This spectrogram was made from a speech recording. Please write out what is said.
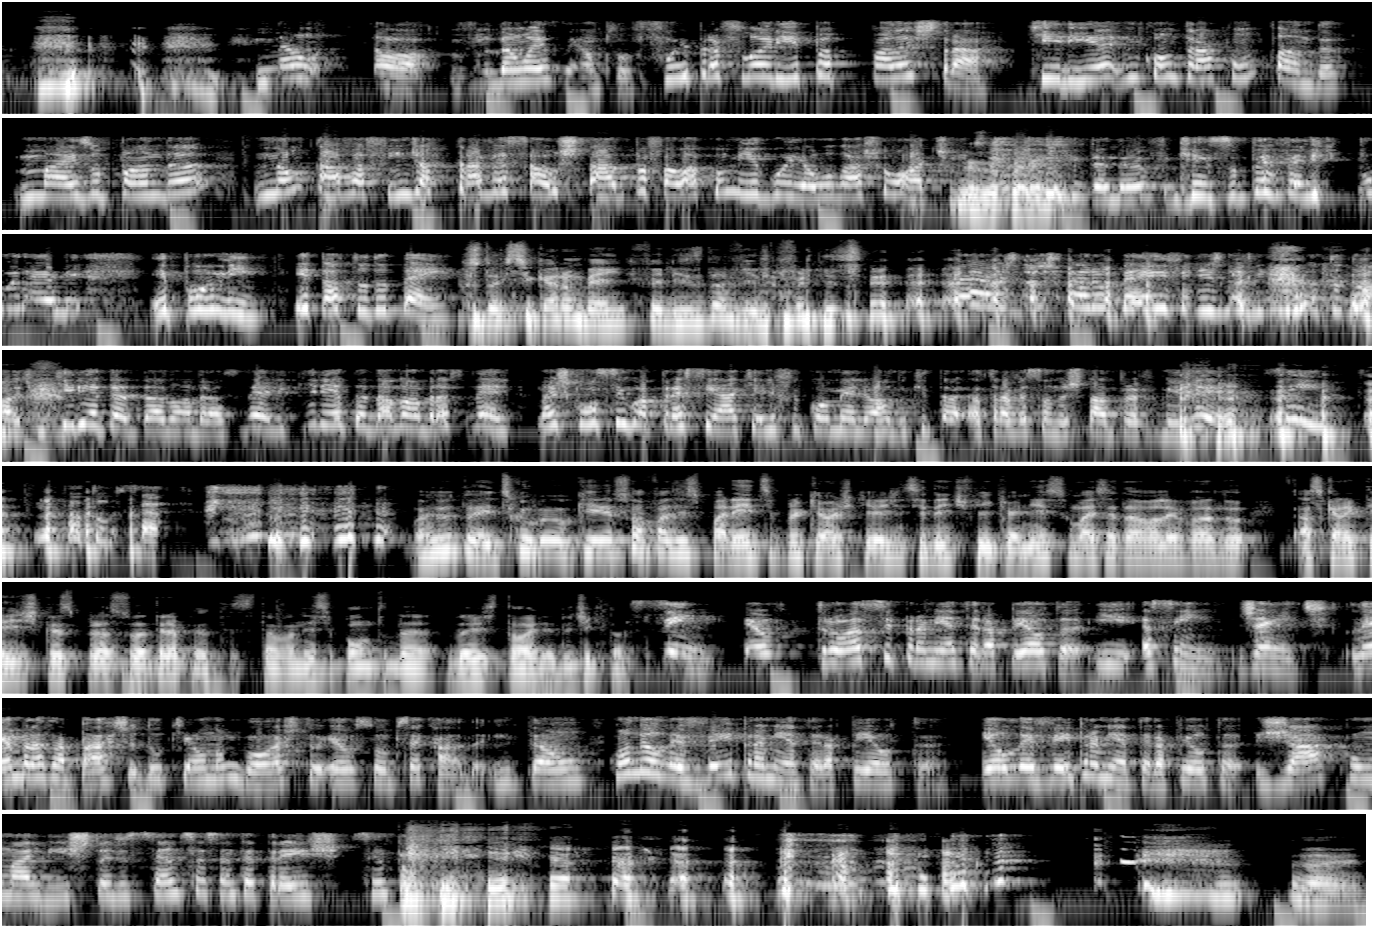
Não, ó, vou dar um exemplo. Fui pra Floripa palestrar. Queria encontrar com o Panda. Mas o Panda não tava afim de atravessar o estado para falar comigo. E eu acho ótimo. Entendeu? Eu fiquei super feliz por ele e por mim. E tá tudo bem. Os dois ficaram bem, felizes da vida por isso. É, os dois ficaram bem, felizes da vida, tá tudo ótimo. Queria ter dado um abraço dele? Queria ter dado um abraço dele. Mas consigo apreciar que ele ficou melhor do que atravessando o estado para me ver? Sim. E tá tudo certo. Mas, Doutor, desculpa, eu queria só fazer esse parênteses porque eu acho que a gente se identifica nisso, mas você tava levando as características pra sua terapeuta. Você tava nesse ponto da, da história do TikTok. Sim, eu trouxe pra minha terapeuta e, assim, gente, lembra essa parte do que eu não gosto, eu sou obcecada. Então, quando eu levei pra minha terapeuta, eu levei pra minha terapeuta já com uma lista de 163 sintomas.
